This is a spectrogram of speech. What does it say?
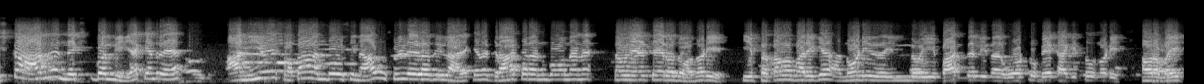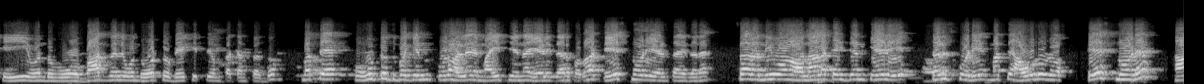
ಇಷ್ಟ ಆದ್ರೆ ನೆಕ್ಸ್ಟ್ ಬನ್ನಿ. ಯಾಕೆಂದ್ರೆ ಆ ನೀವೇ ಸ್ವತಃ ಅನುಭವಿಸಿ ನಾವು ಸುಳ್ಳು ಹೇಳೋದಿಲ್ಲ. ಯಾಕಂದ್ರೆ ಗ್ರಾಹಕರ ಅನುಭವನೇ ನಾವು ಹೇಳ್ತಾ ಇರೋದು. ನೋಡಿ ಈ ಪ್ರಥಮ ಬಾರಿಗೆ ನೋಡಿ ಇಲ್ಲಿ ಈ ಭಾಗದಲ್ಲಿ ಹೋಟ್ಲು ಬೇಕಾಗಿತ್ತು. ನೋಡಿ ಅವರ ಬೈಕ್ ಈ ಒಂದು ಭಾಗದಲ್ಲಿ ಒಂದು ಹೋಟ್ಲು ಬೇಕಿತ್ತು ಅಂತಕ್ಕಂಥದ್ದು. ಮತ್ತೆ ಊಟದ ಬಗ್ಗೆ ಕೂಡ ಒಳ್ಳೆ ಮಾಹಿತಿಯನ್ನ ಹೇಳಿದ್ದಾರೆ. ಸ್ವತಃ ಟೇಸ್ಟ್ ನೋಡಿ ಹೇಳ್ತಾ ಇದ್ದಾರೆ. ಸರ್ ನೀವು ನಾಲ್ಕೈದು ಜನ ಕೇಳಿ ತರಿಸ್ಕೊಡಿ ಮತ್ತೆ ಅವರು ಟೇಸ್ಟ್ ನೋಡಿ ಆ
